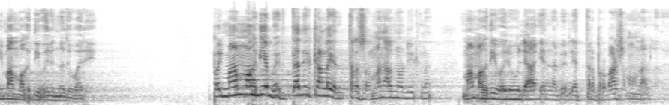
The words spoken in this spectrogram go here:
ഇമാം മഹദി വരുന്നത് വരെ. അപ്പൊ ഇമാം മഹദിയെ വരുത്താതിരിക്കാനുള്ള എത്ര ശ്രമം നടന്നുകൊണ്ടിരിക്കുന്നത് ഇമാം മഹദി വരൂല എന്ന പേരിൽ എത്ര പ്രഭാഷണങ്ങളാണുള്ളത്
